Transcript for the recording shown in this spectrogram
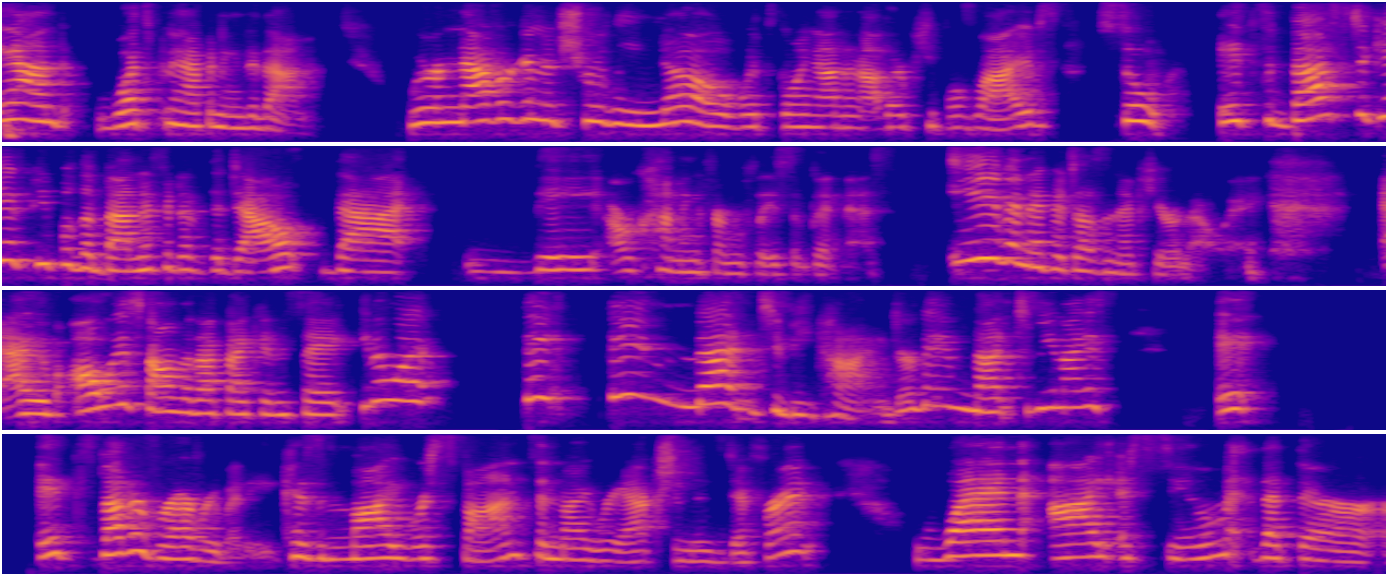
and what's been happening to them. We're never going to truly know what's going on in other people's lives. So it's best to give people the benefit of the doubt that they are coming from a place of goodness, even if it doesn't appear that way. I've always found that if I can say, you know what, they they meant to be kind or they meant to be nice it it's better for everybody because my response and my reaction is different when i assume that they're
